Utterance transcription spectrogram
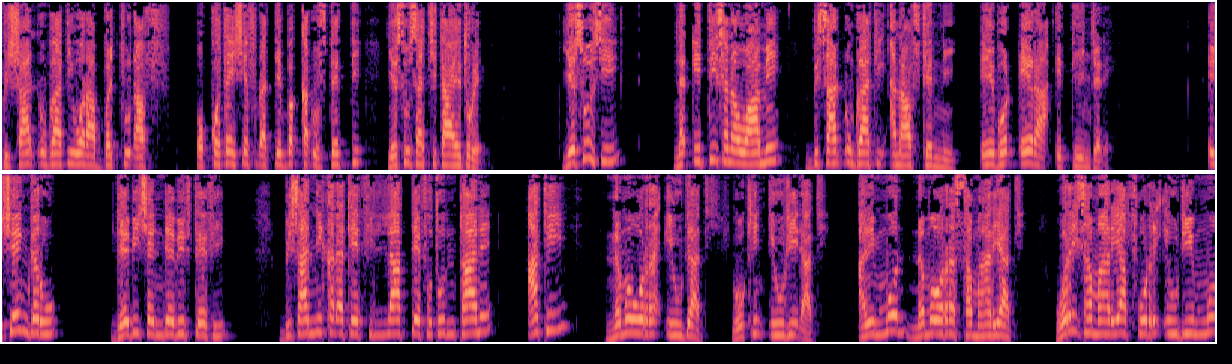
bishaan dhugaatii waraabbachuudhaaf okkotee ishee fudhattee bakka dhuftetti yesus achi taa'ee ture. Yesus nadhittii sana waamee bishaan dhugaatii anaaf kenni dheebodheeraa ittiin jedhe. Isheen garuu deebii isheen deebifteefi. bishaan ni kadhateef hin laatteef utuu hin taane ati nama warra iwudaati yookiin iwudiidhaati ani immoo nama warra samaariyaati. Warri samaariyaaf warri iwudii immoo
